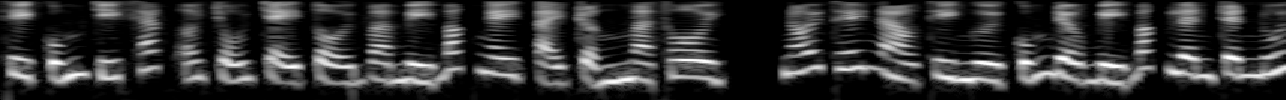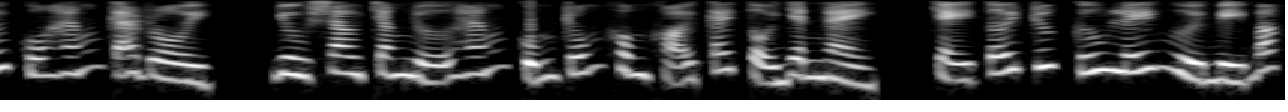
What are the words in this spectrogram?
thì cũng chỉ khác ở chỗ chạy tội và bị bắt ngay tại trận mà thôi, nói thế nào thì người cũng đều bị bắt lên trên núi của hắn cả rồi, dù sao chăng nữa hắn cũng trốn không khỏi cái tội danh này, chạy tới trước cứu lấy người bị bắt,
